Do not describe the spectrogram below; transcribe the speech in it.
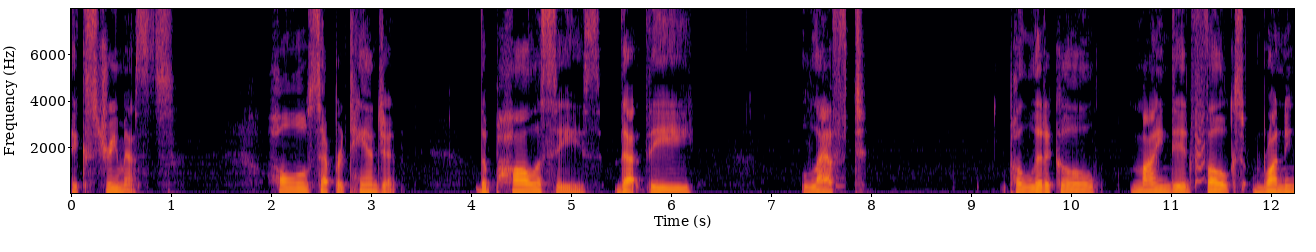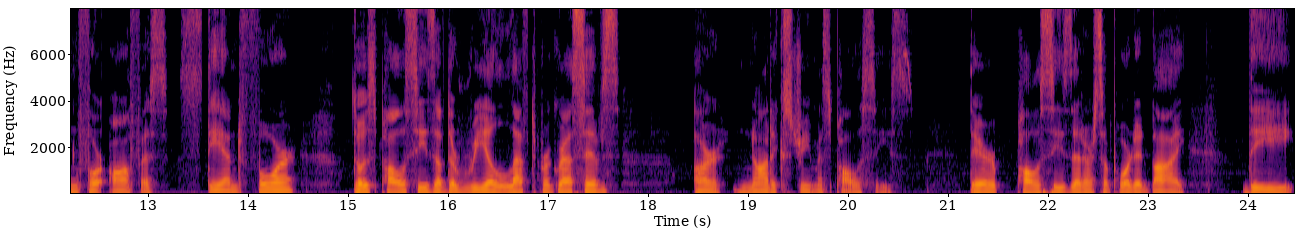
extremists. Whole separate tangent. The policies that the left political minded folks running for office stand for, those policies of the real left progressives are not extremist policies. They're policies that are supported by the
